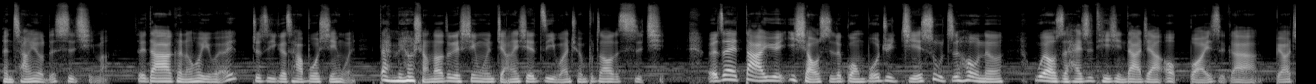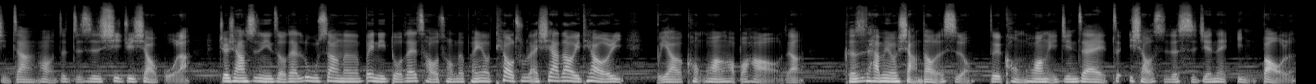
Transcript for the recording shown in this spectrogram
很常有的事情嘛，所以大家可能会以为，哎，就是一个插播新闻，但没有想到这个新闻讲一些自己完全不知道的事情。而在大约一小时的广播剧结束之后呢，Wells 还是提醒大家，哦，不好意思，大家不要紧张哦，这只是戏剧效果啦。就像是你走在路上呢，被你躲在草丛的朋友跳出来吓到一跳而已，不要恐慌，好不好？这样。可是他没有想到的是哦，这个恐慌已经在这一小时的时间内引爆了，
